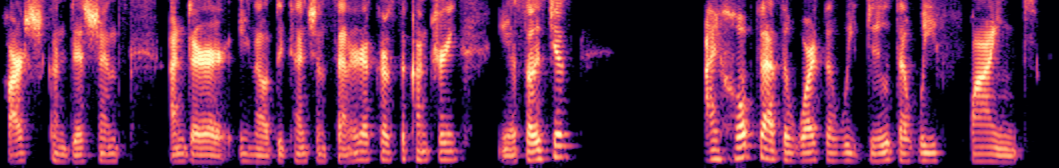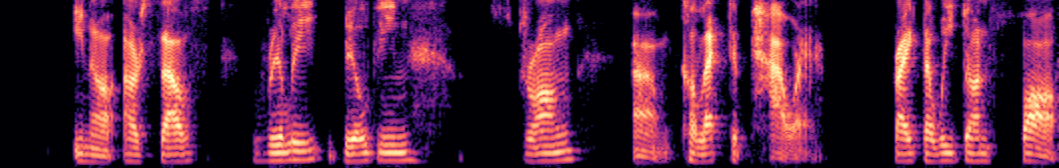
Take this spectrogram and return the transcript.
harsh conditions under, you know, detention center across the country. You know, so it's just, I hope that the work that we do, that we find, you know, ourselves really building strong um, collective power right? That we don't fall.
